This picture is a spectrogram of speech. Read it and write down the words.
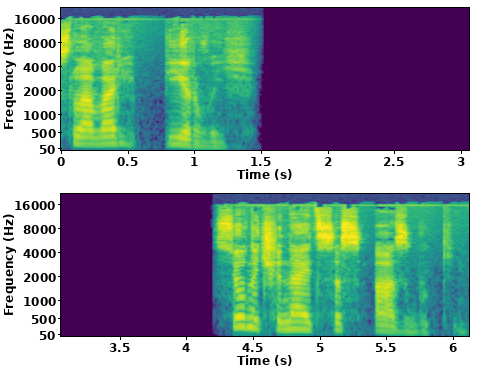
Словарь первый. Все начинается с азбуки.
